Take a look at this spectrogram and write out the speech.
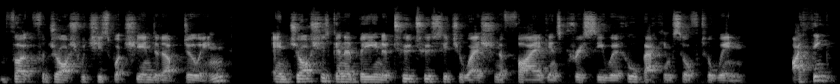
vote for Josh, which is what she ended up doing. And Josh is going to be in a 2 2 situation, a fight against Chrissy, where he'll back himself to win. I think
